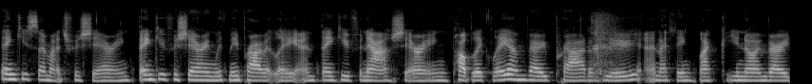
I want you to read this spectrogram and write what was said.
Thank you so much for sharing. Thank you for sharing with me privately and thank you for now sharing publicly. I'm very proud of you. And I think, like, you know, I'm very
